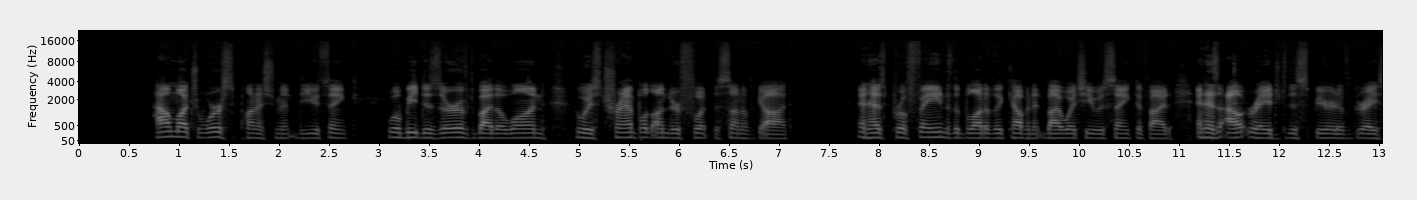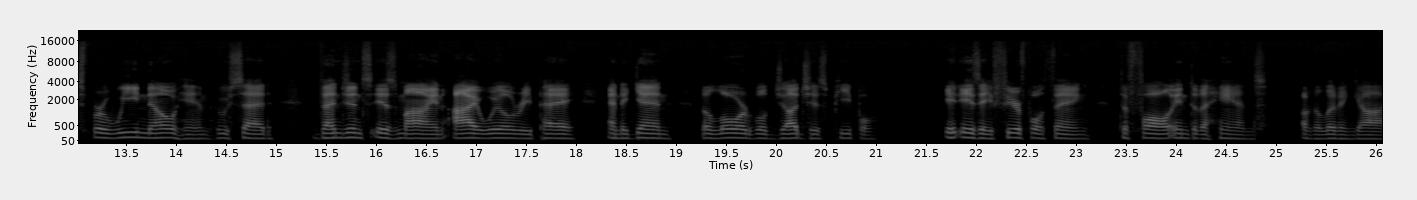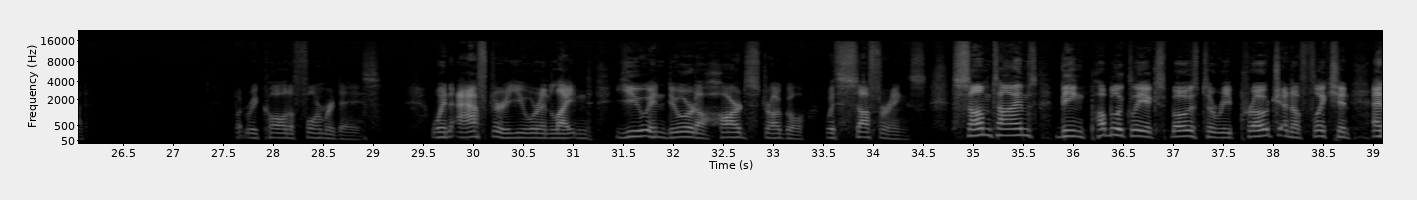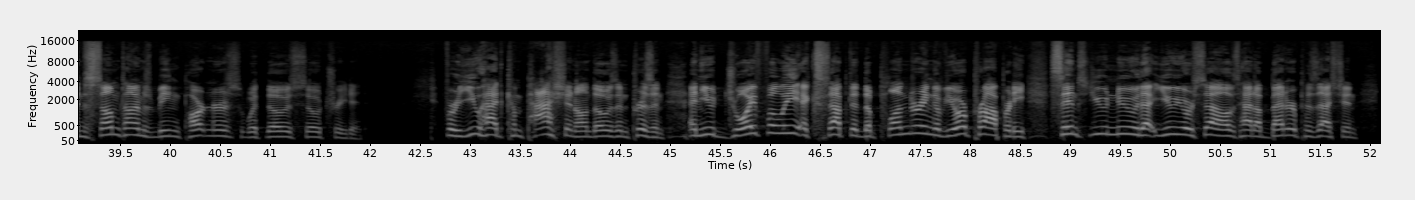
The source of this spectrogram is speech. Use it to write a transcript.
How much worse punishment do you think will be deserved by the one who has trampled underfoot the Son of God and has profaned the blood of the covenant by which he was sanctified and has outraged the Spirit of grace? For we know him who said, Vengeance is mine, I will repay. And again, the Lord will judge his people. It is a fearful thing to fall into the hands of the living God. But recall the former days when, after you were enlightened, you endured a hard struggle with sufferings, sometimes being publicly exposed to reproach and affliction, and sometimes being partners with those so treated. For you had compassion on those in prison, and you joyfully accepted the plundering of your property, since you knew that you yourselves had a better possession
